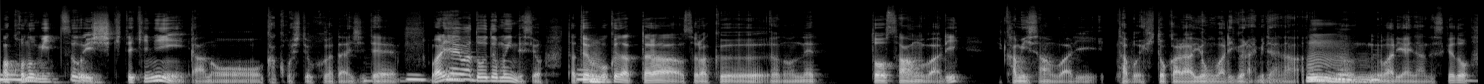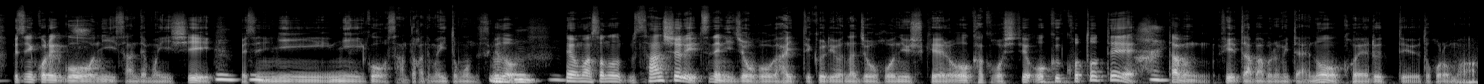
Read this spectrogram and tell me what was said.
まあ、この3つを意識的に、あの、確保しておくが大事で、割合はどうでもいいんですよ。例えば僕だったら、おそらく、あの、ネット3割、紙3割、多分人から4割ぐらいみたいな、割合なんですけど、別にこれ5、2、3でもいいし、別に2、2、5、3とかでもいいと思うんですけど、うんでもまあその3種類常に情報が入ってくるような情報入手経路を確保しておくことで、はい。多分フィルターバブルみたいのを超えるっていうところも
